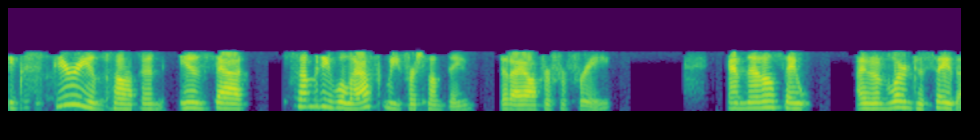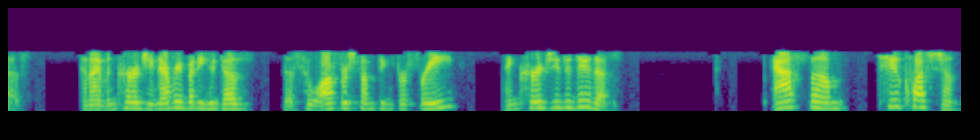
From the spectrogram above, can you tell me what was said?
experience often is that somebody will ask me for something that I offer for free. And then I'll say, and I've learned to say this, and I'm encouraging everybody who does this, who offers something for free, I encourage you to do this. Ask them two questions.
